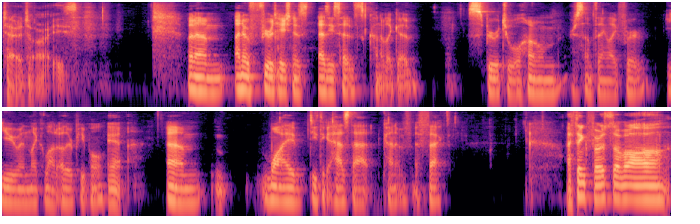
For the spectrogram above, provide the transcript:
territories. But um, I know free is, as you said, it's kind of like a spiritual home or something like for you and like a lot of other people. Yeah. Um, why do you think it has that kind of effect? I think first of all,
